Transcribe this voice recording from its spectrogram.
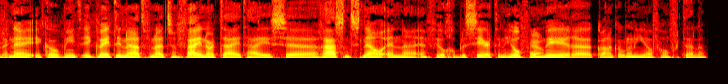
Nee. Nee. ik ook niet. Ik weet inderdaad vanuit zijn Feyenoord-tijd, hij is eh, razendsnel en, eh, en veel geblesseerd. En heel veel Ja. meer eh, kan ik ook nog niet over hem vertellen.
